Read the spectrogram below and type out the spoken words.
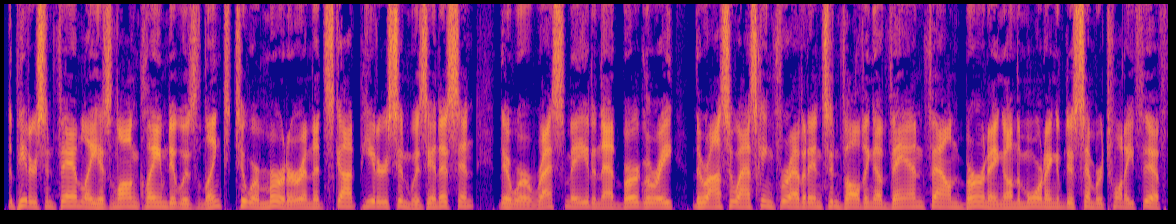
The Peterson family has long claimed it was linked to her murder and that Scott Peterson was innocent. There were arrests made in that burglary. They're also asking for evidence involving a van found burning on the morning of December 25th,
